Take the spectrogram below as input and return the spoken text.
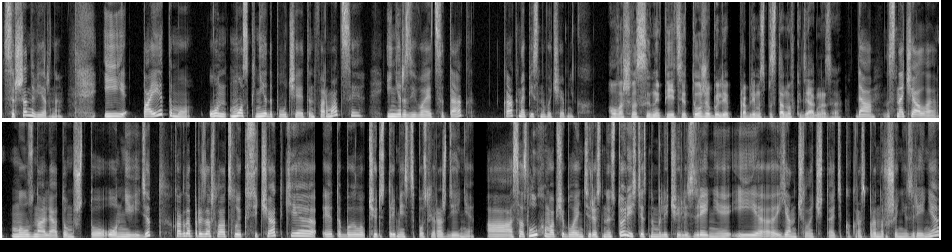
совершенно верно. И поэтому он, мозг недополучает информации и не развивается так, как написано в учебниках. А у вашего сына Пети тоже были проблемы с постановкой диагноза? Да. Сначала мы узнали о том, что он не видит, когда произошла отслойка сетчатки. Это было через три месяца после рождения. А со слухом вообще была интересная история. Естественно, мы лечились зрение, и я начала читать как раз про нарушение зрения.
